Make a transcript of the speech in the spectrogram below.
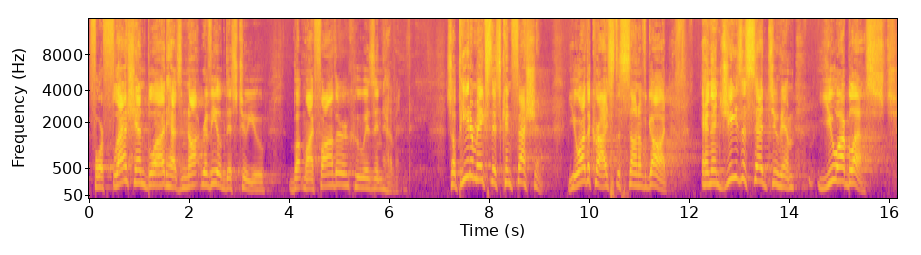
for flesh and blood has not revealed this to you, but my Father who is in heaven. So Peter makes this confession You are the Christ, the Son of God. And then Jesus said to him, You are blessed.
